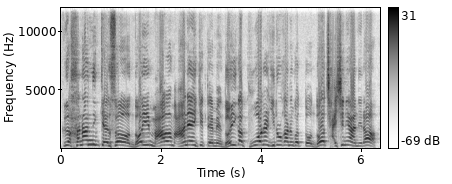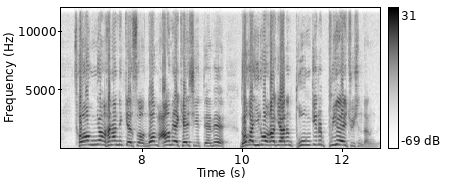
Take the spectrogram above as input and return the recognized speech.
그 하나님께서 너희 마음 안에 있기 때문에 너희가 구원을 이루어가는 것도 너 자신이 아니라 성령 하나님께서 너 마음에 계시기 때문에 너가 이루어가게 하는 동기를 부여해 주신다는 거예요.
